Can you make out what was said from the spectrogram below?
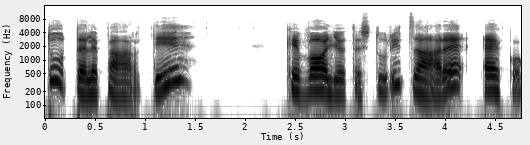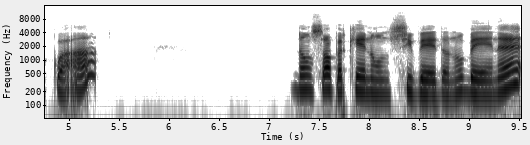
tutte le parti che voglio testurizzare ecco qua. Non so perché non si vedono bene.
